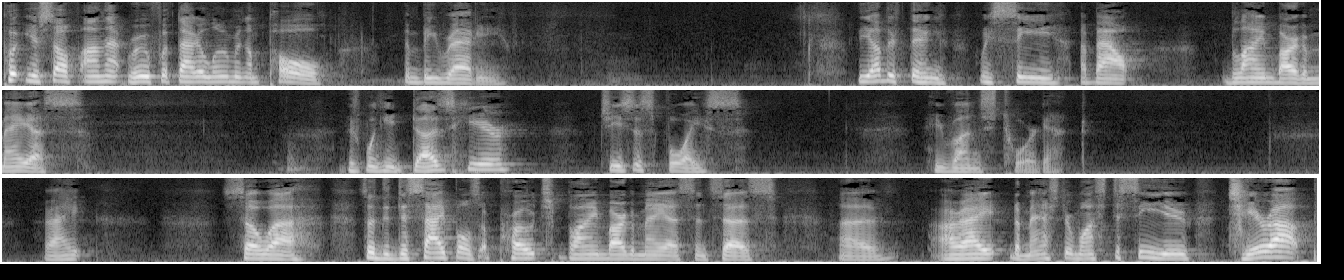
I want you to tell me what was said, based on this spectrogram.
Put yourself on that roof with that aluminum pole and be ready. The other thing we see about blind Bartimaeus is when he does hear Jesus' voice, he runs toward it. Right? So, uh, so the disciples approach blind Bartimaeus and says, uh, "All right, the master wants to see you. Cheer up."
